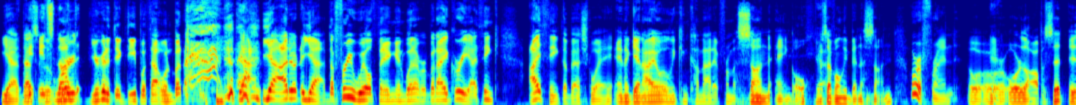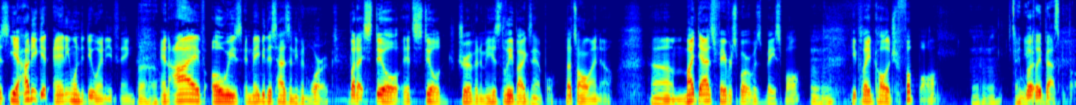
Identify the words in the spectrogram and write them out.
yeah, that's it's uh, not th- you're going to dig deep with that one, but Yeah. yeah. I don't. Yeah, the free will thing and whatever. But I agree. I think. I think the best way, and again, I only can come at it from a son angle because Yeah. I've only been a son or a friend or or, Yeah. or the opposite. Is yeah, how do you get anyone to do anything? Uh-huh. And I've always, and maybe this hasn't even worked, but I still, it's still driven to me is lead by example. That's all I know. Um, my dad's favorite sport was baseball. Mm-hmm. He played college football, Mm-hmm. And you But- play basketball.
